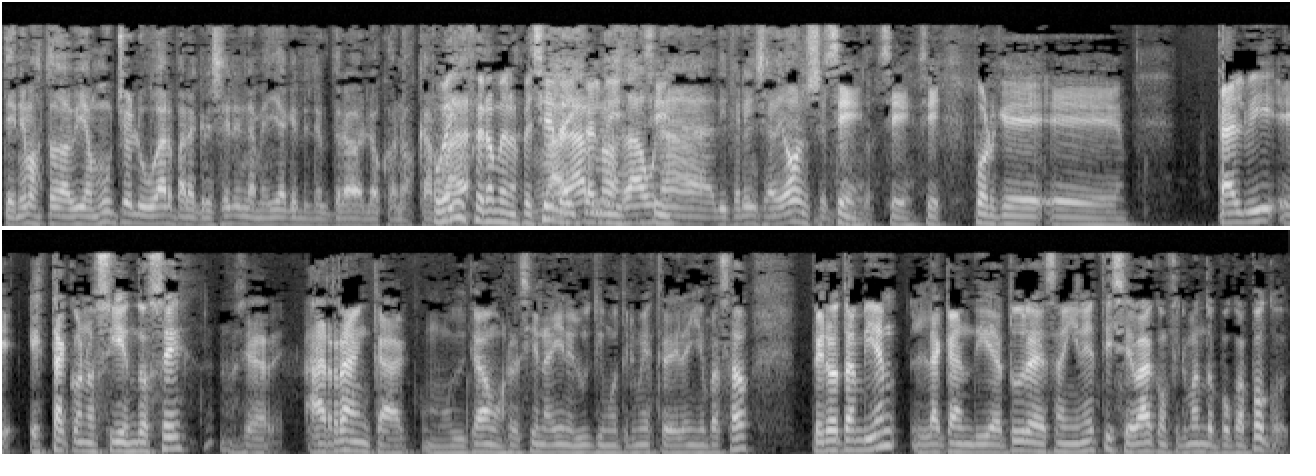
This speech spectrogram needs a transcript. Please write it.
tenemos todavía mucho lugar para crecer en la medida que el electorado los conozca. Porque hay un fenómeno especial ahí, Talvi. nos da una diferencia de 11 sí, puntos. Sí, sí, porque eh, Talvi eh, está conociéndose, o sea, arranca, como ubicábamos recién ahí en el último trimestre del año pasado, pero también la candidatura de Sanguinetti se va confirmando poco a poco.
